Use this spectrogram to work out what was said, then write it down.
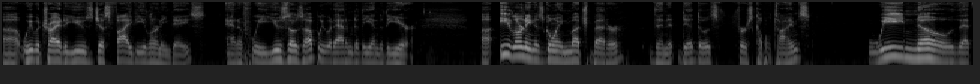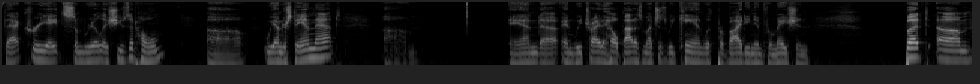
uh, we would try to use just five e-learning days, and if we use those up, we would add them to the end of the year. Uh, e-learning is going much better than it did those first couple times. We know that that creates some real issues at home. Uh, we understand that. Um, and uh, and we try to help out as much as we can with providing information. But um,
